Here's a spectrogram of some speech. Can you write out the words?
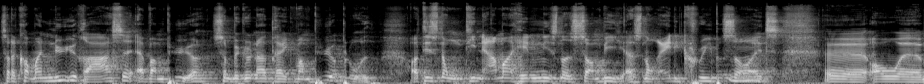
Så der kommer en ny race af vampyrer, som begynder at drikke vampyrblod. Og det er sådan nogle, de er nærmere henne i sådan noget zombie, altså sådan nogle rigtig creepazoids. Mm. Øh, og... Øh,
